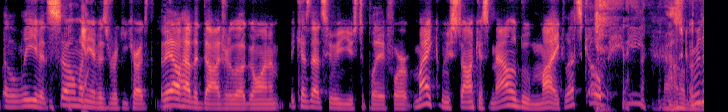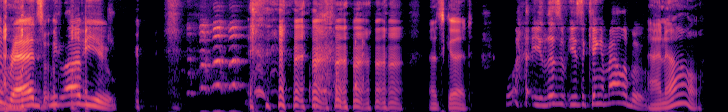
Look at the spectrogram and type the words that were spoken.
believe it. So many of his rookie cards, they all have the Dodger logo on them because that's who he used to play for. Mike Moustakas, Malibu Mike. Let's go, baby. Malibu Screw the Reds. We love you. That's good. What? He lives, he's the king of Malibu. I know.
